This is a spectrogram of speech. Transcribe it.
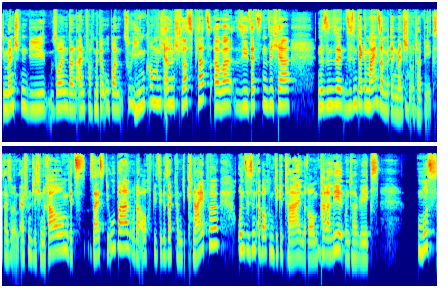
die Menschen, die sollen dann einfach mit der U-Bahn zu Ihnen kommen, nicht an den Schlossplatz, aber Sie setzen sich ja, ne, Sie, Sie sind ja gemeinsam mit den Menschen unterwegs, also im öffentlichen Raum, jetzt sei es die U-Bahn oder auch, wie Sie gesagt haben, die Kneipe und Sie sind aber auch im digitalen Raum parallel unterwegs. Muss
